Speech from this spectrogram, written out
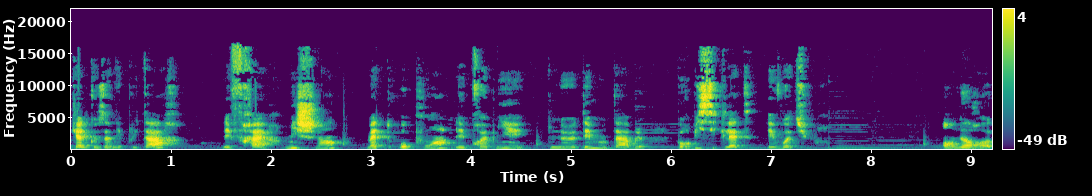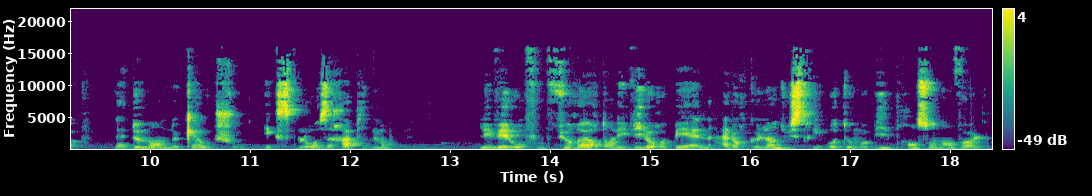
Quelques années plus tard, les frères Michelin mettent au point les premiers pneus démontables pour bicyclettes et voitures. En Europe, la demande de caoutchouc explose rapidement. Les vélos font fureur dans les villes européennes alors que l'industrie automobile prend son envol.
